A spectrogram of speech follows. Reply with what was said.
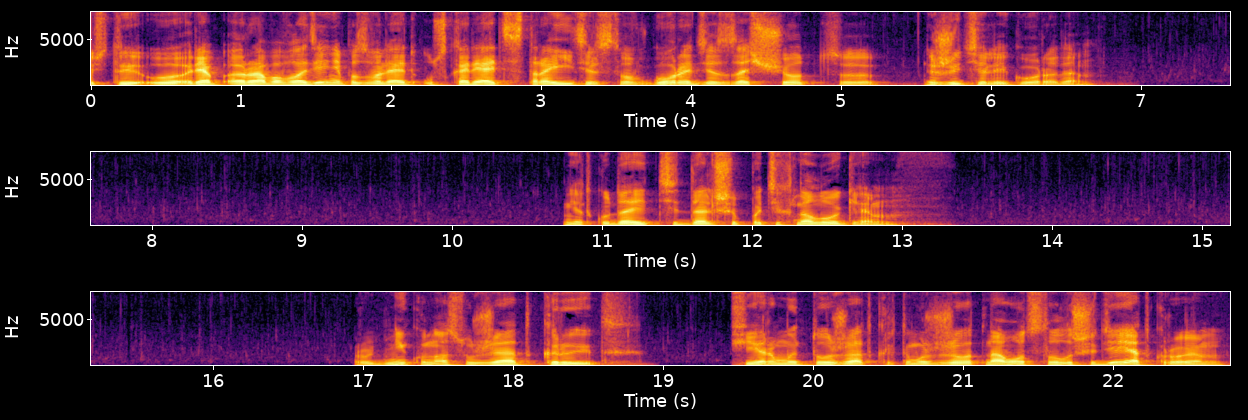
То есть ты, рабовладение позволяет ускорять строительство в городе за счет э, жителей города. Нет, куда идти дальше по технологиям? Рудник у нас уже открыт. Фермы тоже открыты. Может, животноводство лошадей откроем?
